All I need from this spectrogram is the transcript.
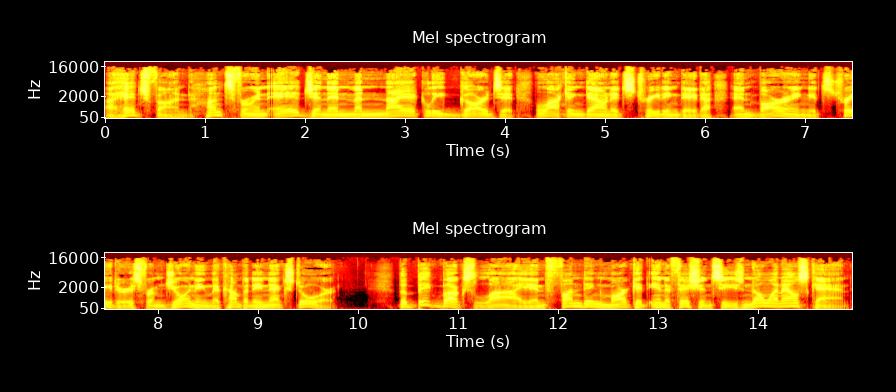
A hedge fund hunts for an edge and then maniacally guards it, locking down its trading data and barring its traders from joining the company next door. The big bucks lie in funding market inefficiencies no one else can,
